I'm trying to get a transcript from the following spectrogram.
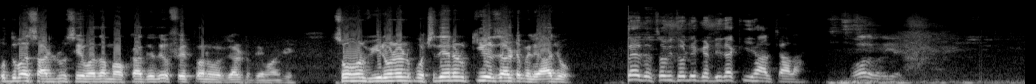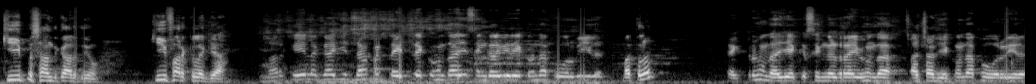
ਉਦੋਂ ਬਾਅਦ ਸਾਨੂੰ ਸੇਵਾ ਦਾ ਮੌਕਾ ਦੇ ਦਿਓ ਫਿਰ ਤੁਹਾਨੂੰ ਰਿਜ਼ਲਟ ਦੇਵਾਂਗੇ। ਸੋ ਹੁਣ ਵੀਰ ਉਹਨਾਂ ਨੂੰ ਪੁੱਛਦੇ ਇਹਨਾਂ ਨੂੰ ਕੀ ਰਿਜ਼ਲਟ ਮਿਲਿਆ? ਆਜੋ ਪਹਿਲੇ ਦੱਸੋ ਵੀ ਤੁਹਾਡੀ ਗੱਡੀ ਦਾ ਕੀ ਹਾਲ ਚਾਲ ਆ? ਬਹੁਤ ਵਧੀਆ। ਕੀ ਪਸੰਦ ਕਰਦੇ ਹੋ? ਕੀ ਫ਼ਰਕ ਲੱਗਿਆ? ਫ਼ਰਕ ਇਹ ਲੱਗਾ ਜਿੱਦਾਂ ਪਰ ਟਰੈਕਟਰ ਇੱਕ ਹੁੰਦਾ ਜੀ ਸਿੰਗਲ ਵੀਲ ਇੱਕ ਹੁੰਦਾ ਫੋਰ ਵੀਲ ਮਤਲਬ? ਟਰੈਕਟਰ ਹੁੰਦਾ ਜੀ ਇੱਕ ਸਿੰਗਲ ਡਰਾਈਵ ਹੁੰਦਾ ਅੱਛਾ ਜੀ। ਇੱਕ ਹੁੰਦਾ ਫੋਰ ਵੀਲ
